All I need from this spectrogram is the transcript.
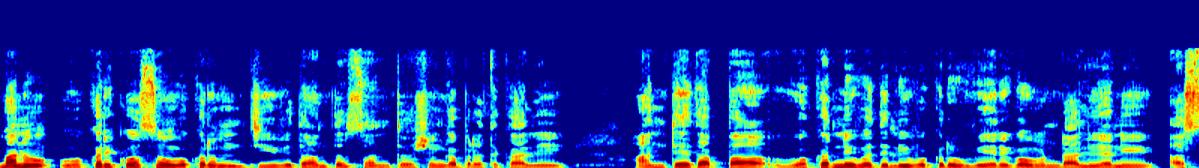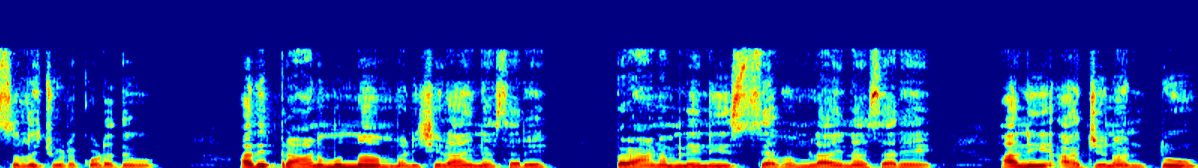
మనం ఒకరి కోసం ఒకరం జీవితాంతం సంతోషంగా బ్రతకాలి. అంతే తప్ప ఒకరిని వదిలి ఒకరు వేరుగా ఉండాలి అని అస్సలు చూడకూడదు. అది ప్రాణమున్న మనిషిలా అయినా సరే ప్రాణం లేని శవంలా అయినా సరే అని అర్జున్ అంటూ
